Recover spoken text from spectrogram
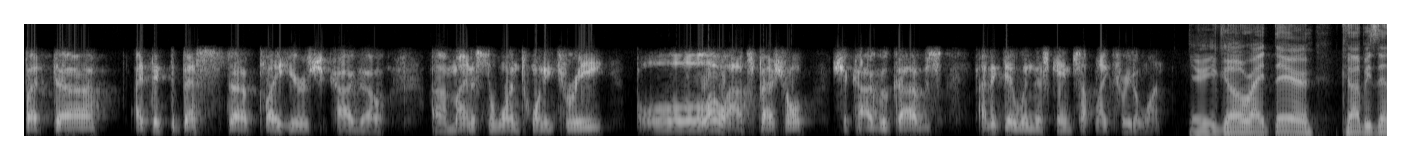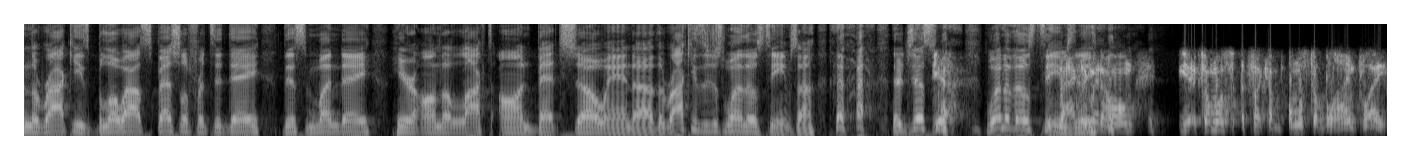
but uh, I think the best uh, play here is Chicago, uh, minus the 123 blowout special. Chicago Cubs. I think they win this game something like three to one. There you go, right there. Cubbies and the Rockies blowout special for today, this Monday, here on the Locked On Bet Show. And uh, the Rockies are just one of those teams, huh? They're just yeah. one, of those teams. You back them at home. it's almost it's like a, almost a blind play.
